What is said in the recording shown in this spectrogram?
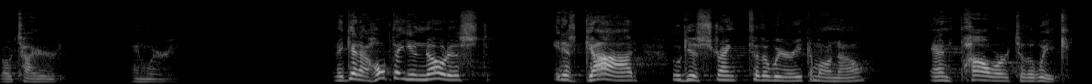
grow tired and weary. And again, I hope that you noticed it is God who gives strength to the weary, come on now, and power to the weak.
